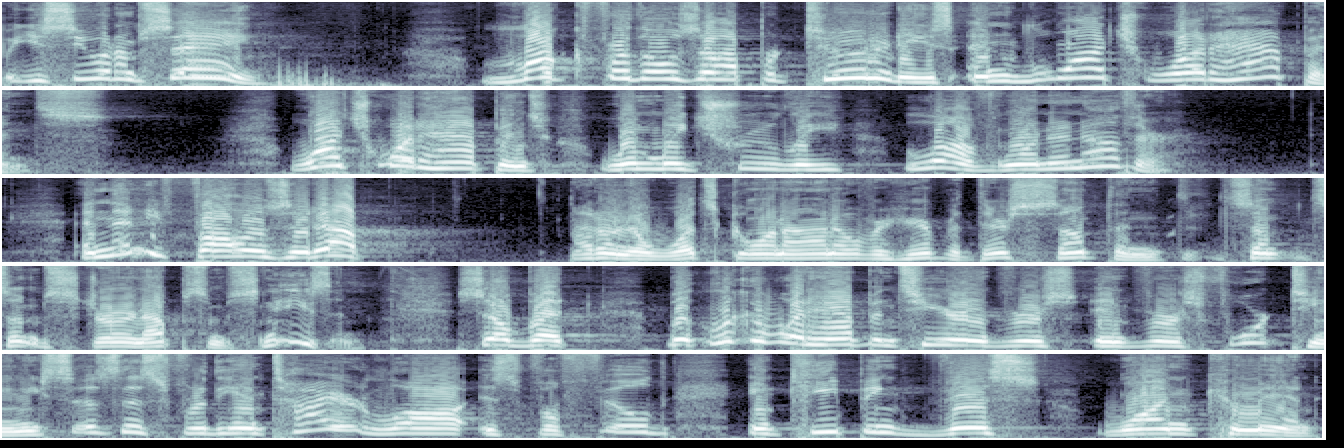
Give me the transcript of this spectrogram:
But you see what I'm saying? Look for those opportunities and watch what happens. Watch what happens when we truly love one another. And then he follows it up I don't know what's going on over here, but there's something, some, something stirring up some sneezing. So, but, but look at what happens here in verse, in verse 14. He says this For the entire law is fulfilled in keeping this one command.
